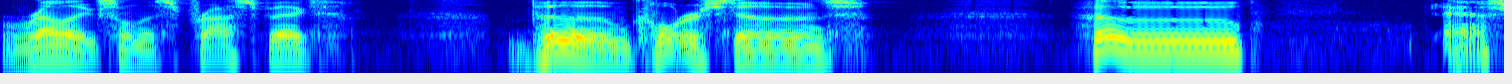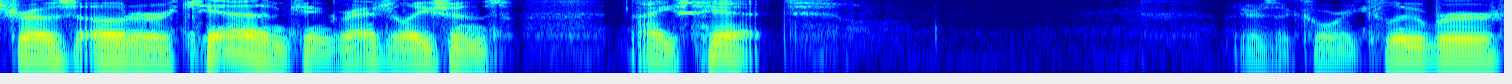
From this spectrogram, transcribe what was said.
relics on this prospect. Boom, cornerstones. Ho! Astros owner Ken, congratulations. Nice hit. There's a Corey Kluber,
